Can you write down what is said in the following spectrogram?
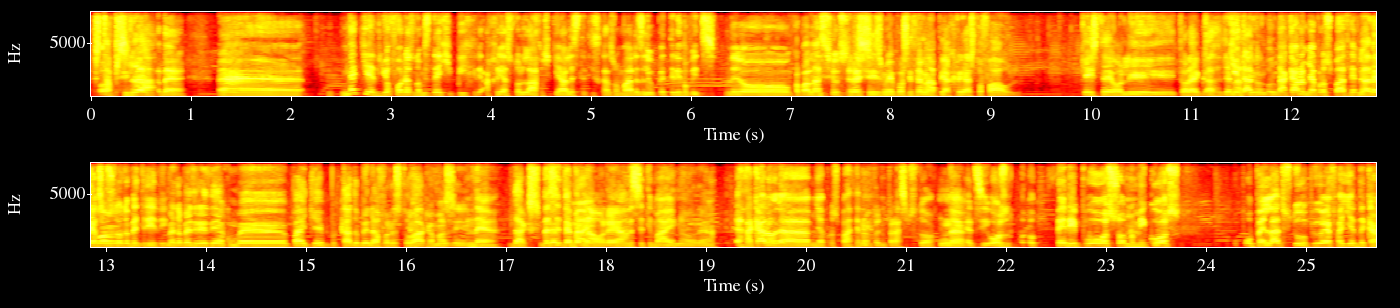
Στα ψηλά. Ναι. Ε, μια και δύο φορές νομίζετε έχει πει χρη- αχρίαστο λάθος και άλλες τέτοιες χαζομάρες. Λέει ο Πετρίδοβιτς, λέει ο Καπαλάσιο. Ρε εσείς μήπως ήθελε να πει αχρίαστο φάουλ. Και είστε όλοι τώρα εγκάθετε Κοίτα, εναντίον του. θα κάνω μια προσπάθεια να Δηλαδή, περάσω εγώ τον Πετρίδη. Με τον Πετρίδη έχουμε πάει και 150 φορές στο ΑΚΑ μαζί. Ναι. Εντάξει, Δεν δεν, σε δεν τιμάει. περνά ωραία. Δεν σε τιμάει. περνά ωραία. Ε, θα κάνω μια, μια προσπάθεια να τον υπερασπιστώ. Ναι. Έτσι, ως, ο- περίπου όσο νομικός ο πελάτης του οποίου έφαγε 11.500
